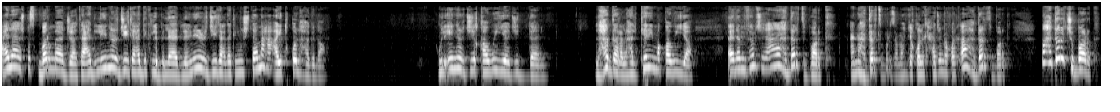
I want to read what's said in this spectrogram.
علاش؟ بس برمجة تاع ال energy تاع ديك البلاد ال energy تاع داك المجتمع أي تقول هكذا. وال energy قوية جدا. الهضره هالكلمه قوية. أنا ما فهمتش أنا هدرت برك. أنا هدرت برك زعما يقول لك حاجة ما يقول لك آه هدرت برك. ما هدرتش برك.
